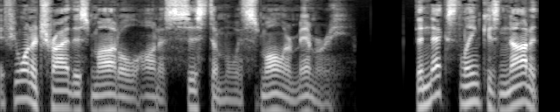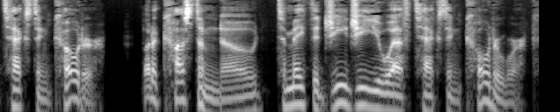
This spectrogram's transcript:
if you want to try this model on a system with smaller memory. The next link is not a text encoder, but a custom node to make the GGUF text encoder work.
